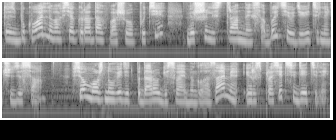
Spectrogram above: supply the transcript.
То есть буквально во всех городах вашего пути вершились странные события и удивительные чудеса. Все можно увидеть по дороге своими глазами и расспросить свидетелей,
